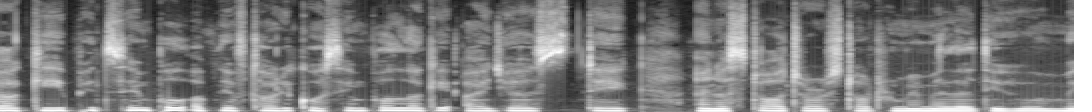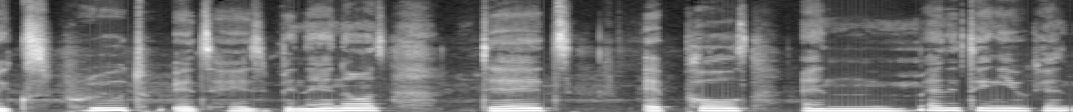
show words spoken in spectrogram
या कीप इट सिंपल अपने अफ्तारी को सिंपल लगे I just take and starter starter में मैं लेती हूँ mix fruit it has bananas dates apples and anything you can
